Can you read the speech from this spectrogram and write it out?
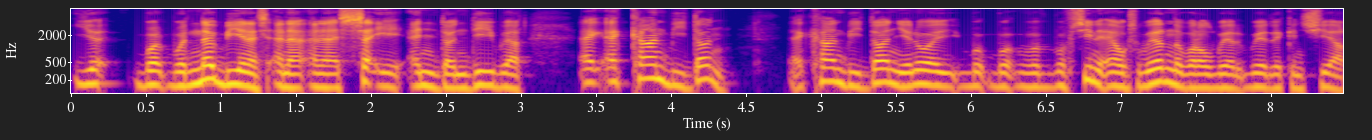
you we're, we're now being in a, in a, in a city in Dundee where it, it can be done it can be done. You know, we've seen it elsewhere in the world where, where they can share.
